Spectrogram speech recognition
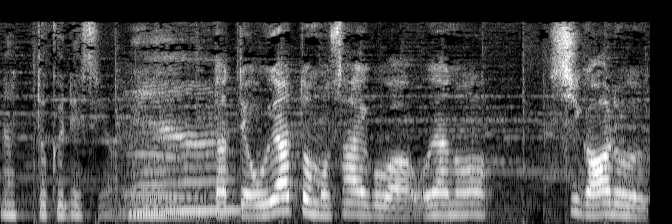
納得ですよね、うん。だって親とも最後は親の死がある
